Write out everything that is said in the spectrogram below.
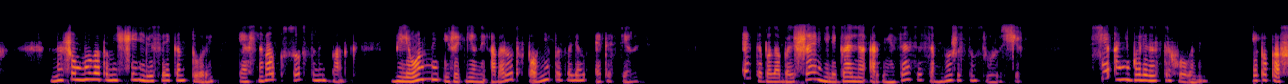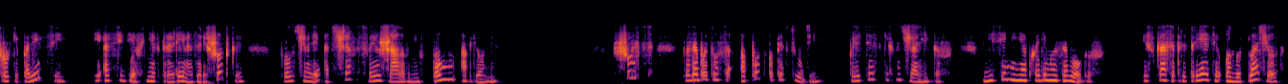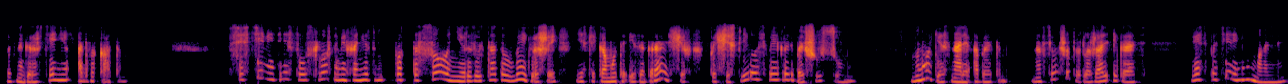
Нашел новое помещение для своей конторы и основал собственный банк. Миллионный ежедневный оборот вполне позволял это сделать. Это была большая нелегальная организация со множеством служащих. Все они были застрахованы, и попав в руки полиции и отсидев некоторое время за решеткой, получали от шефа свое жалование в полном объеме. Шульц позаботился о подкупе судей, полицейских начальников, внесении необходимых залогов. Из кассы предприятия он выплачивал вознаграждение адвокатам. В системе действовал сложный механизм подтасовывания результатов выигрышей, если кому-то из играющих посчастливилось выиграть большую сумму. Многие знали об этом, но все же продолжали играть. Ведь потери минимальны,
